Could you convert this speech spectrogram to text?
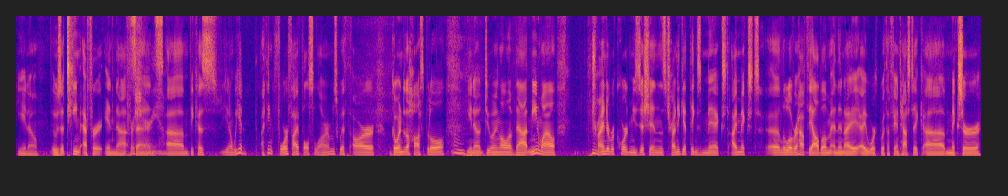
you know, it was a team effort in that For sure, sense. um, because you know we had. I think four or five false alarms with our going to the hospital, Mm. you know, doing all of that. Meanwhile. Trying to record musicians, trying to get things mixed. I mixed a little over half the album, and then I, I worked with a fantastic uh, mixer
